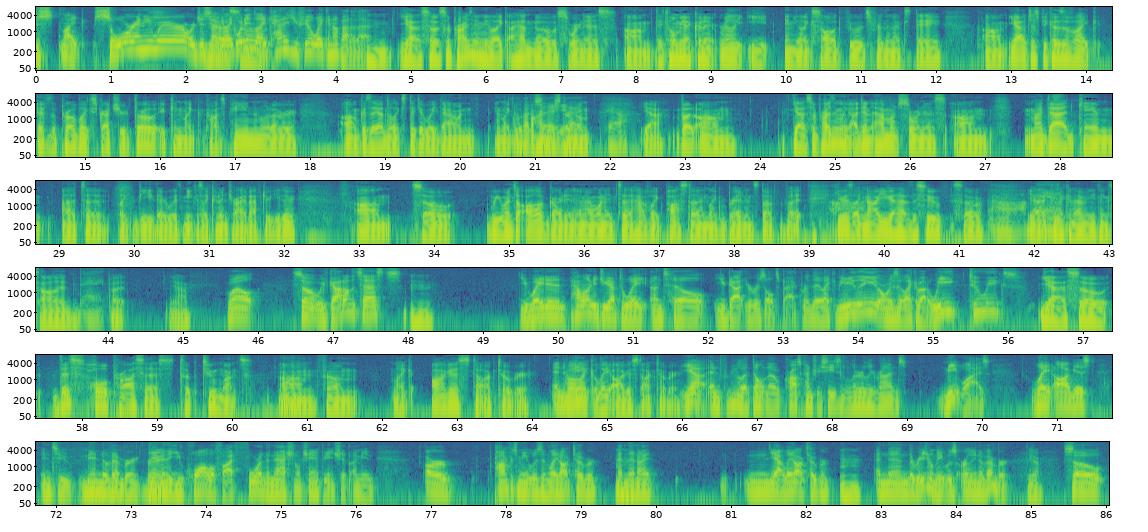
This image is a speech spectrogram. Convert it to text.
just like sore anywhere or just like Yeah, like what did like how did you feel waking up out of that? Mhm. Yeah, so surprisingly, like I had no soreness. Um, they told me I couldn't really eat any like solid foods for the next day. Um, yeah, just because of like if the probe like scratch your throat, it can like cause pain and whatever. Um, because they had to like stick it way down and like I'm look behind your say, sternum. Yeah. Yeah, but um, yeah, surprisingly, I didn't have much soreness. Um, my dad came uh, to like be there with me because I couldn't drive after either. Um, so we went to Olive Garden and I wanted to have like pasta and like bread and stuff, but he was like, Ah. "Nah, you gotta have the soup." So Oh, yeah, because I couldn't have anything solid. Dang. But yeah, Well, so we've got all the tests. hmm You waited. How long did you have to wait until you got your results back? Were they like immediately, or was it like about a week, two weeks? Yeah. So this whole process took two months, um, from like August to October. And well, like late August to October. yeah, and for people that don't know, cross country season literally runs meet wise late August into mid November, given Right. that you qualify for the national championship. I mean, our conference meet was in late October, Mhm. and then I, mm, yeah, late October, hmm and then the regional meet was early November. Yeah. So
